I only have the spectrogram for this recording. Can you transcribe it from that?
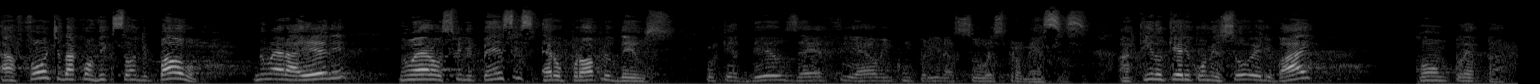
a fonte da convicção de Paulo não era ele, não eram os filipenses, era o próprio Deus. Porque Deus é fiel em cumprir as suas promessas. Aquilo que ele começou, ele vai completar.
